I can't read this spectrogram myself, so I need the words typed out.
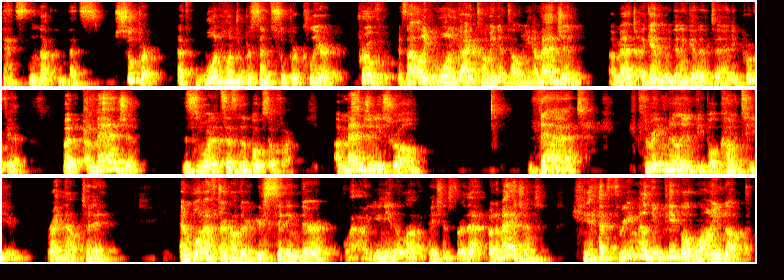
that's not that's super. That's 100% super clear proof. It's not like one guy coming and telling me. Imagine, imagine again, we didn't get into any proof yet. But imagine, this is what it says in the book so far. Imagine Israel that 3 million people come to you right now, today. And one after another, you're sitting there. Wow, you need a lot of patience for that. But imagine you have 3 million people lined up.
